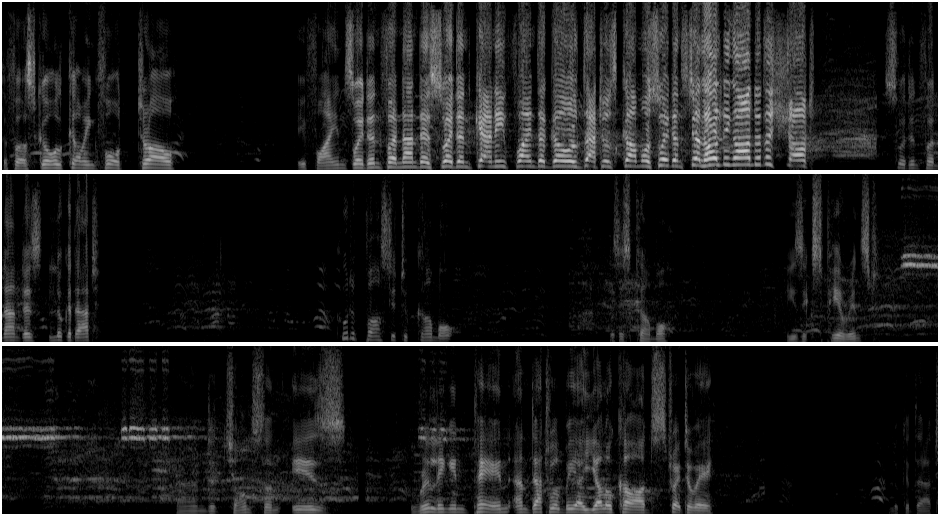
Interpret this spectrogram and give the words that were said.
The first goal coming for Trau. He finds Sweden Fernandes. Sweden, can he find the goal? That was Kamo. Sweden still holding on to the shot. Sweden Fernandes, look at that. Could have passed it to Kamo. This is Kamo. He's experienced. And Johnson is reeling in pain, and that will be a yellow card straight away. Look at that,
